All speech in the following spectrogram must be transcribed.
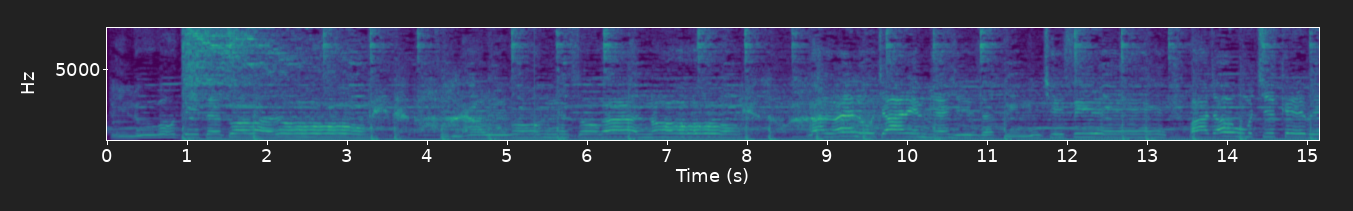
ဒီလူကိုသိသက်သွားပါတော့ဒီနာရီကိုမြတ်စောကနော်ငါလွယ်လို့ကြားတဲ့မျက်ရည်သက်တွင်ချီစီတယ်ဘာကြောင့်မချစ်ခဲ့ပဲ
